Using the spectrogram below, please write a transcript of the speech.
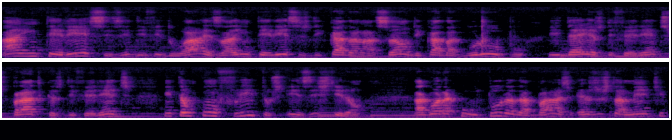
há interesses individuais, há interesses de cada nação, de cada grupo, ideias diferentes, práticas diferentes. Então, conflitos existirão. Agora, a cultura da paz é justamente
